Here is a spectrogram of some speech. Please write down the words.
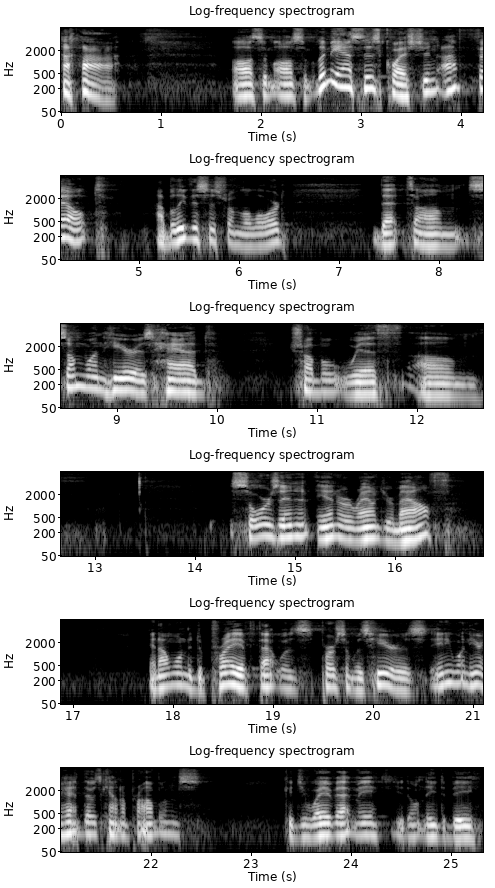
Ha ha. Awesome, awesome. Let me ask this question. I felt, I believe this is from the Lord, that um, someone here has had trouble with um, sores in, in or around your mouth. And I wanted to pray if that was person was here. Has anyone here had those kind of problems? Could you wave at me? You don't need to be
